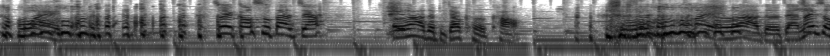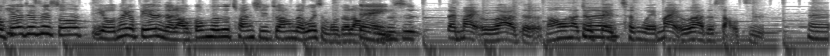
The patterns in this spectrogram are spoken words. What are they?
对，所以告诉大家，鹅啊的比较可靠，卖鹅啊的这样。那一首歌就是说，有那个别人的老公都是穿西装的，为什么我的老公就是在卖鹅啊的？然后他就被称为卖鹅啊的嫂子。对，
